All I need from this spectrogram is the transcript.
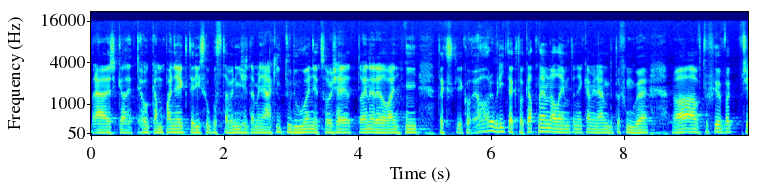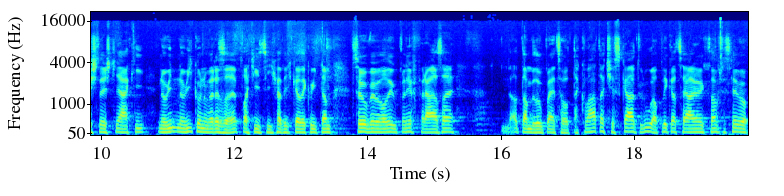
právě říkali, tyho kampaně, které jsou postavené, že tam je nějaký to a něco, že to je nerelevantní, tak jako jo, dobrý, tak to katnem, nalejím to někam jinam, kde to funguje. No a v tu chvíli pak přišly ještě nějaký nový, nový konverze platících a teďka takový tam se objevovaly úplně v Práze a tam bylo úplně co, taková ta česká to aplikace, já nevím, jak to tam přesně bylo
